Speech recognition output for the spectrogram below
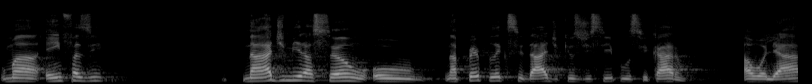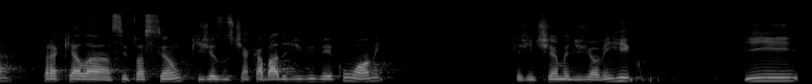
uma ênfase na admiração ou na perplexidade que os discípulos ficaram ao olhar para aquela situação que Jesus tinha acabado de viver com um homem que a gente chama de jovem rico. E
